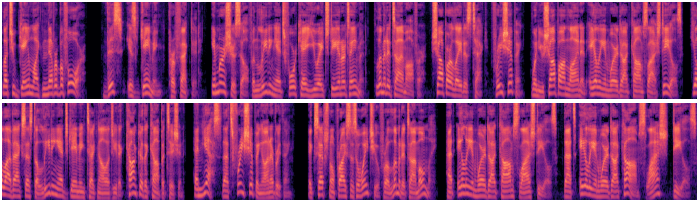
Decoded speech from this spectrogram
lets you game like never before. This is gaming perfected. Immerse yourself in leading edge 4K UHD entertainment. Limited time offer. Shop our latest tech. Free shipping. When you shop online at alienware.com/deals, you'll have access to leading edge gaming technology to conquer the competition. And yes, that's free shipping on everything. Exceptional prices await you for a limited time only at alienware.com slash deals. That's alienware.com/deals.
